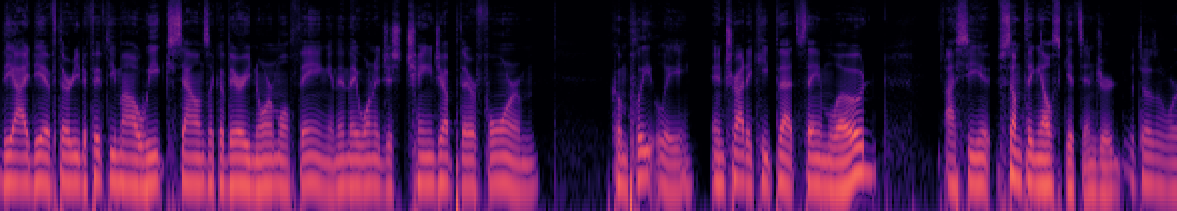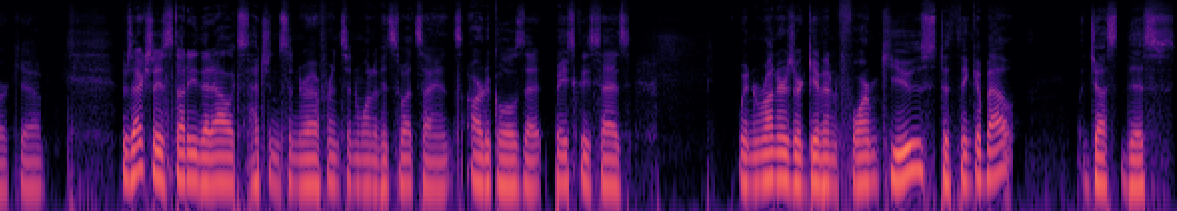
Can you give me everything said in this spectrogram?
the idea of 30 to 50 mile weeks sounds like a very normal thing and then they want to just change up their form completely and try to keep that same load i see something else gets injured It doesn't work, yeah. There's actually a study that Alex Hutchinson referenced in one of his Sweat Science articles that basically says when runners are given form cues to think about, adjust this,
